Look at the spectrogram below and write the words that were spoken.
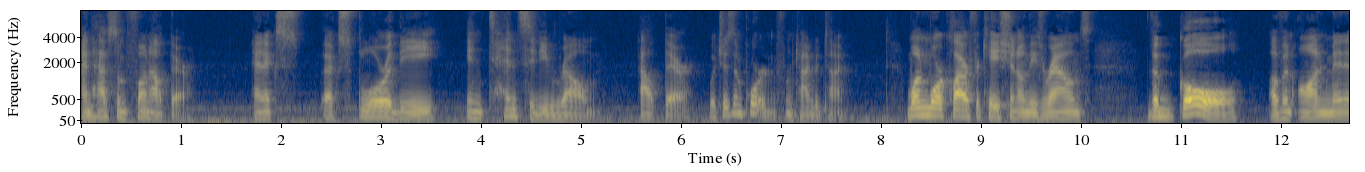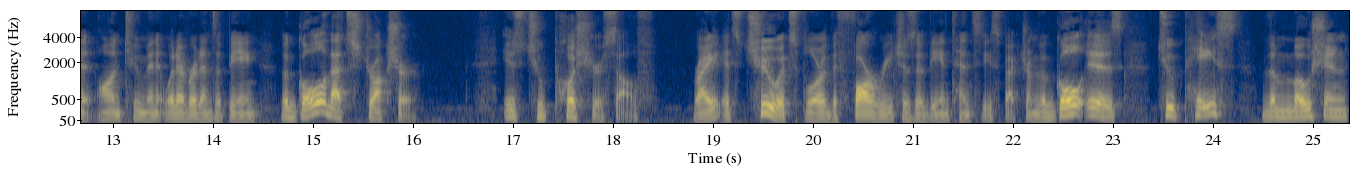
and have some fun out there and ex- explore the intensity realm out there, which is important from time to time. One more clarification on these rounds the goal of an on minute, on two minute, whatever it ends up being, the goal of that structure is to push yourself, right? It's to explore the far reaches of the intensity spectrum. The goal is to pace the motion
